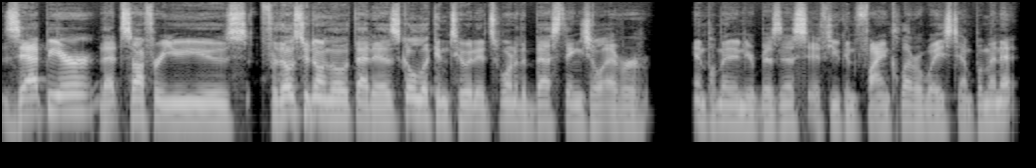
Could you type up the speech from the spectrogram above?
Zapier, that software you use, for those who don't know what that is, go look into it. It's one of the best things you'll ever implement in your business if you can find clever ways to implement it.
